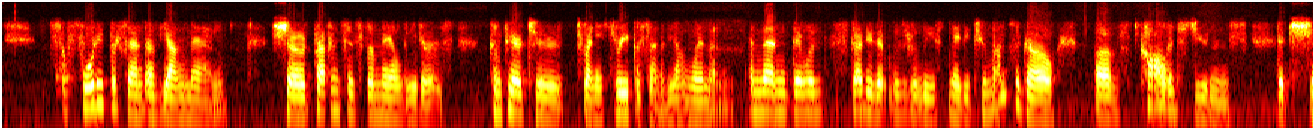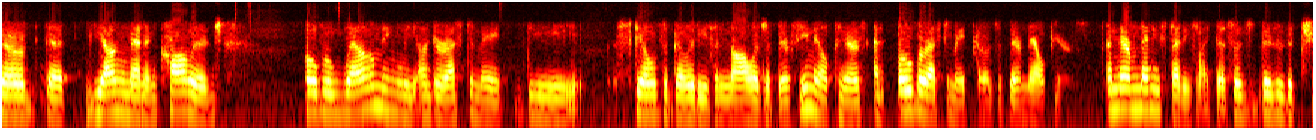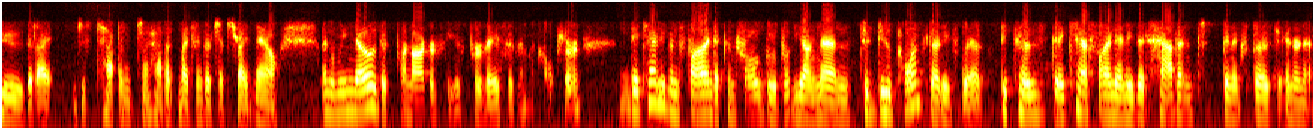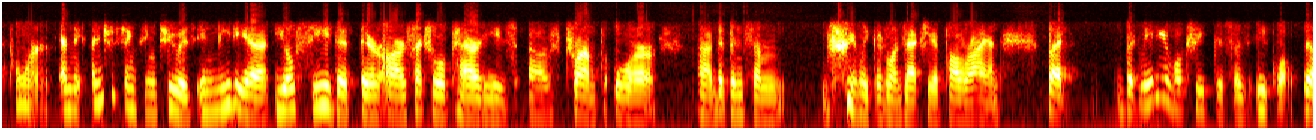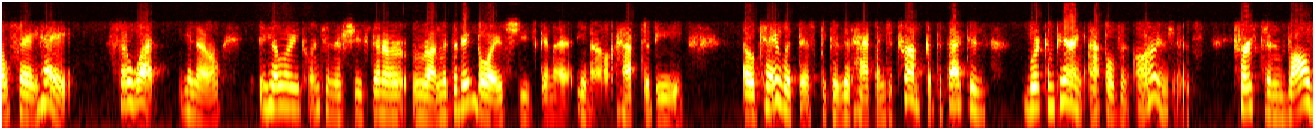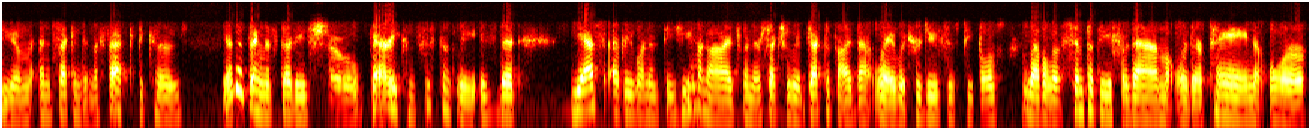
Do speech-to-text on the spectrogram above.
So 40% of young men showed preferences for male leaders compared to 23% of young women. And then there was a study that was released maybe two months ago of college students that showed that young men in college overwhelmingly underestimate the skills, abilities, and knowledge of their female peers and overestimate those of their male peers. And there are many studies like this. Those, those are the two that I just happen to have at my fingertips right now. And we know that pornography is pervasive in the culture. They can't even find a control group of young men to do porn studies with because they can't find any that haven't been exposed to internet porn. And the interesting thing, too, is in media, you'll see that there are sexual parodies of Trump, or uh, there have been some really good ones, actually, of Paul Ryan. But but media will treat this as equal. They'll say, hey, so what? You know, Hillary Clinton, if she's going to run with the big boys, she's going to, you know, have to be okay with this because it happened to Trump. But the fact is, we're comparing apples and oranges, first in volume and second in effect, because the other thing the studies show very consistently is that yes, everyone is dehumanized when they're sexually objectified that way, which reduces people's level of sympathy for them or their pain or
